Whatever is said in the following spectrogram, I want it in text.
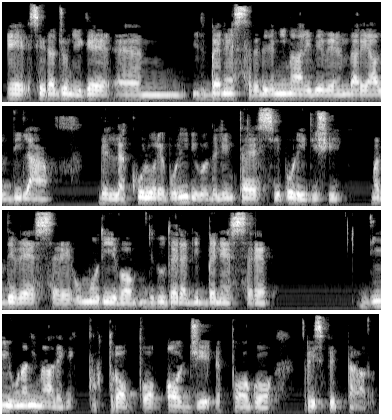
e si ragioni che ehm, il benessere degli animali deve andare al di là del colore politico, degli interessi politici, ma deve essere un motivo di tutela di benessere di un animale che purtroppo oggi è poco rispettato.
